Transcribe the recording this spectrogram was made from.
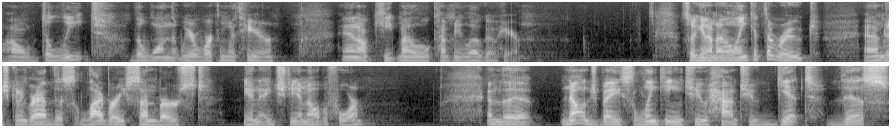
I'll delete the one that we are working with here, and I'll keep my little company logo here. So again, I'm going to link at the root, and I'm just going to grab this library sunburst in HTML before. And the knowledge base linking to how to get this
